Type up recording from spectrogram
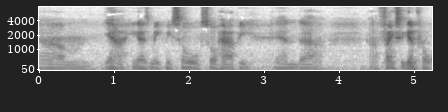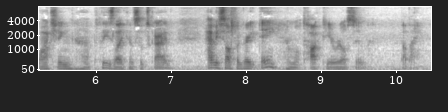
um, yeah, you guys make me so, so happy. And uh, uh, thanks again for watching. Uh, please like and subscribe. Have yourself a great day, and we'll talk to you real soon. Bye-bye.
